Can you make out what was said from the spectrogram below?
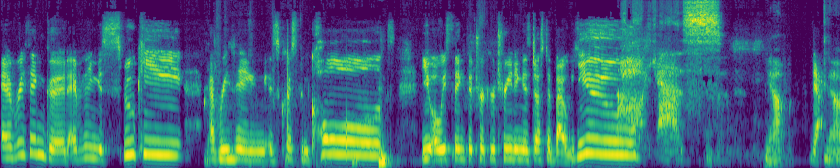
everything good. Everything is spooky. Mm-hmm. Everything is crisp and cold. You always think that trick or treating is just about you. Oh, yes. Yeah. Yeah. yeah.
